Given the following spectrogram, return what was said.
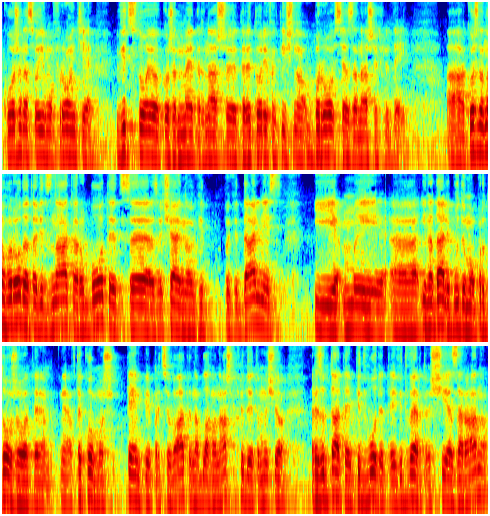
кожен на своєму фронті відстоював кожен метр нашої території, фактично боровся за наших людей. Кожна нагорода та відзнака роботи це звичайно відповідальність, і ми е, і надалі будемо продовжувати е, в такому ж темпі працювати на благо наших людей, тому що результати підводити відверто ще зарано.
